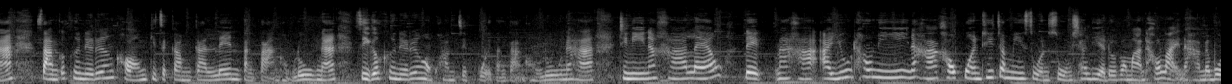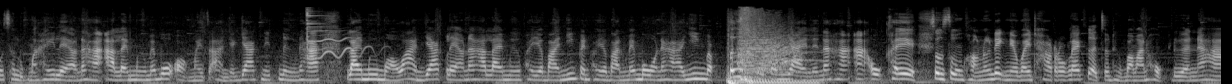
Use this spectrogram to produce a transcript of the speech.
นะสามก็คือในเรื่องของกิจกรรมการเล่นต่างๆ ของลูกนะสี่ก็คือในเรื่องของความเจ็บป่วยต่างๆ ของลูกนะคะ ทีนี้นะคะแล้วเด็กนะคะอายุเท่านี้นะคะเขาควรที่จะมีส่วนสูงเฉลี่ยโดยประมาณเท่าไหร่นะคะแม่โบสรุปมาให้แล้วนะคะอ่านลายมือแม่โบออกไหมจะอ่านยากๆนิดนึงนะคะลายมือหมอว่าอ่านยากแล้วนะคะลายมือพยาบาลยิ่งเป็นพยาบาลแม่โบนะคะ ยิ่งแบบตึ้งไปกันใหญ่เลยนะคะอะโอเค ส่วนสูงของน้องเด็กในวัยทารกแรกเกิดจนถึงประมาณ 6 เดือนนะคะ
